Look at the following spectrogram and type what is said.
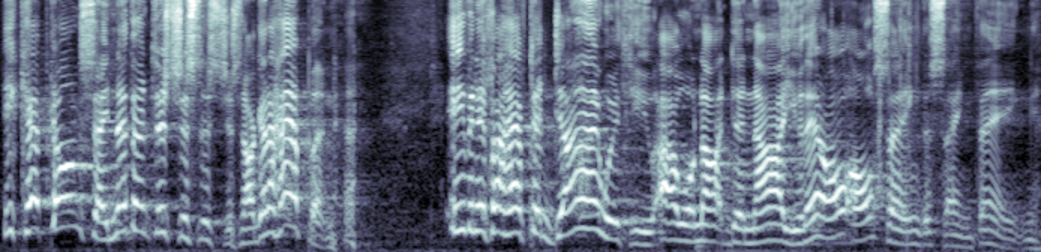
he kept on saying, nothing, this just, this just not going to happen. Even if I have to die with you, I will not deny you. They're all, all saying the same thing.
